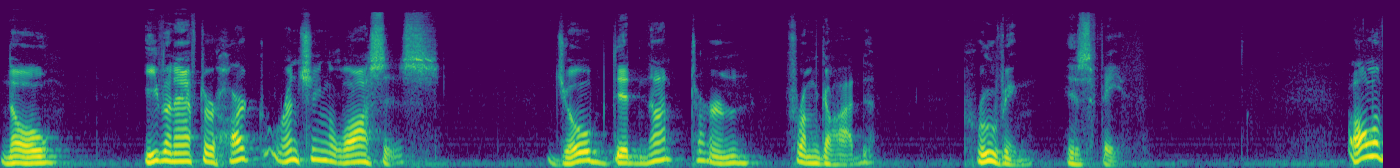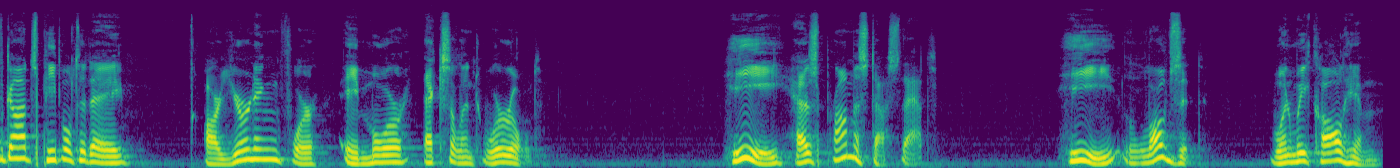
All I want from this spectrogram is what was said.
No, even after heart wrenching losses, Job did not turn from God, proving his faith. All of God's people today are yearning for a more excellent world. He has promised us that. He loves it when we call Him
